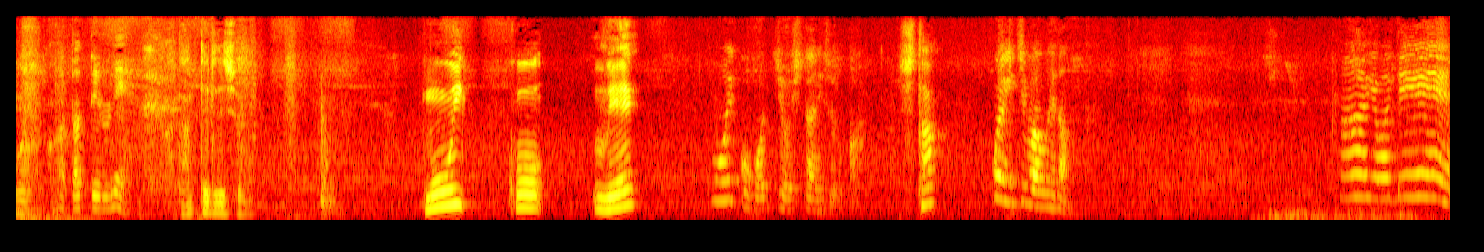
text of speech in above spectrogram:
こが。当たってるね。当たってるでしょもう一個上？もう一個こっちを下にするか。下？これ一番上だもん。はーい気持ちいい。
